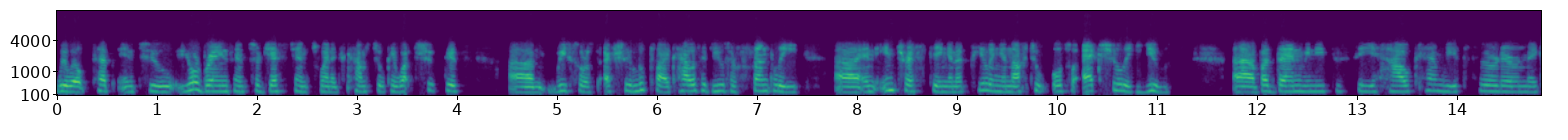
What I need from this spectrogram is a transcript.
we will tap into your brains and suggestions when it comes to, okay, what should this um, resource actually look like? How is it user friendly? Uh, and interesting and appealing enough to also actually use. Uh, but then we need to see how can we further make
